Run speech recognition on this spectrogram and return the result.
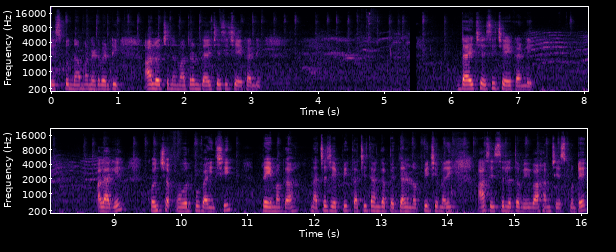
చేసుకుందాం అన్నటువంటి ఆలోచన మాత్రం దయచేసి చేయకండి. దయచేసి చేయకండి. అలాగే కొంచెం ఓర్పు వహించి ప్రేమగా నచ్చజెప్పి ఖచ్చితంగా పెద్దలను నొప్పించి మరి ఆశీస్సులతో వివాహం చేసుకుంటే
